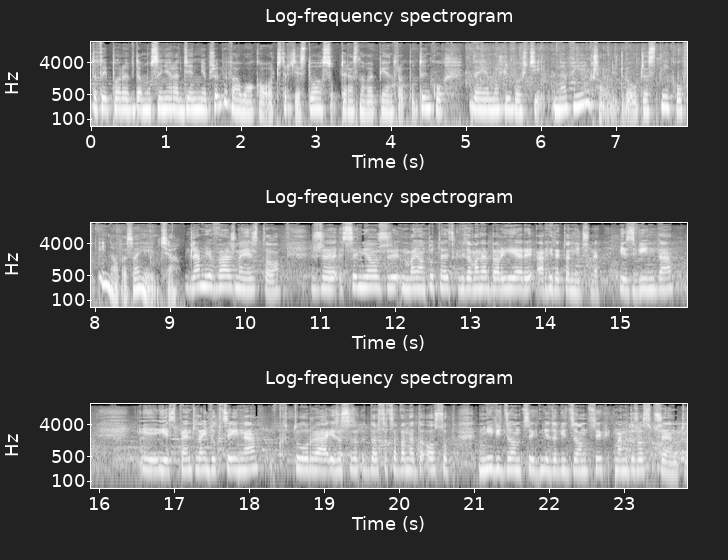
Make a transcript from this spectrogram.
Do tej pory w domu seniora dziennie przebywało około 40 osób. Teraz nowe piętro budynku daje możliwości na większą liczbę uczestników i nowe zajęcia. Dla mnie ważne jest to, że seniorzy mają tutaj zlikwidowane bariery architektoniczne. Jest winda, jest pętla indukcyjna, która jest dostos- dostosowana do osób niewidzących, niedowidzących. Mamy dużo sprzętu.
